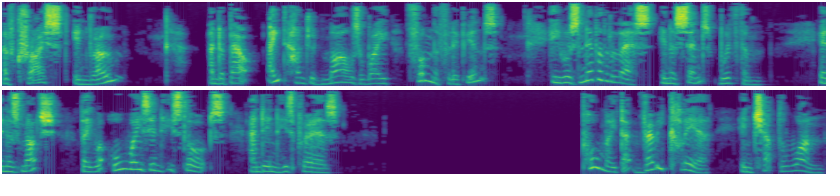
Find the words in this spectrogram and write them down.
of Christ in Rome and about 800 miles away from the Philippians, he was nevertheless in a sense with them, inasmuch they were always in his thoughts and in his prayers. Paul made that very clear in chapter 1,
